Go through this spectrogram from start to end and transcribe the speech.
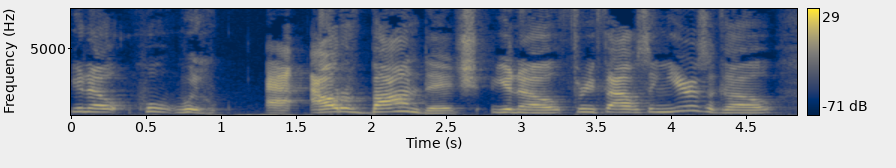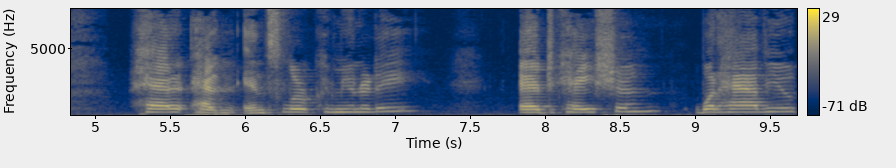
you know, who, who out of bondage, you know, 3,000 years ago, had, had an insular community, education, what have you,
